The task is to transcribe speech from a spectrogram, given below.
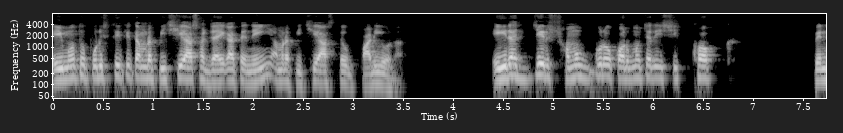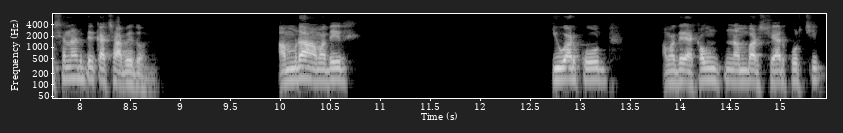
এই মতো পরিস্থিতিতে আমরা পিছিয়ে আসার জায়গাতে নেই, আমরা পিছিয়ে আসতেও পারিও না। এই রাজ্যের সমগ্র কর্মচারী, শিক্ষক, পেনশনারদের কাছে আবেদন। আমরা আমাদের কিউআর কোড, আমাদের অ্যাকাউন্ট নাম্বার শেয়ার করছি।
